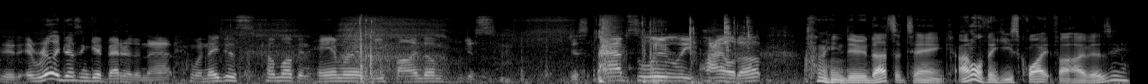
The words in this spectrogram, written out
Dude, it really doesn't get better than that. When they just come up and hammer it, and you find them just, just absolutely piled up. I mean, dude, that's a tank. I don't think he's quite five, is he?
